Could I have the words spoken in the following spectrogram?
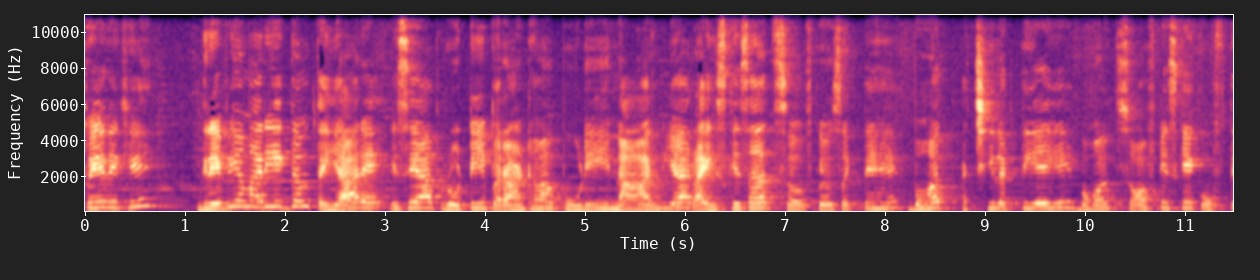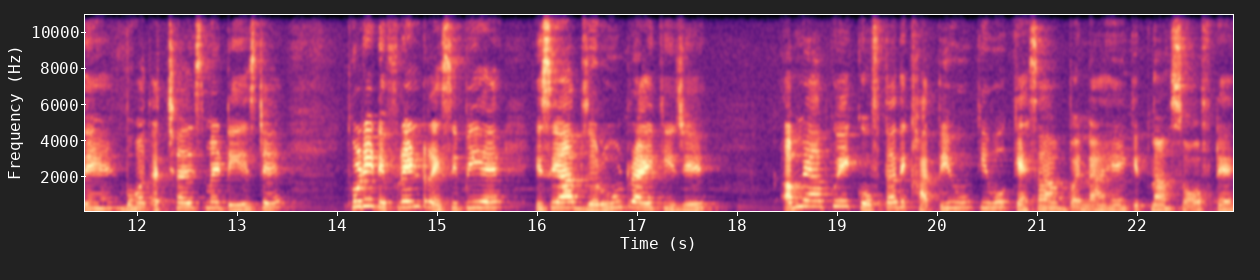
तो ये देखिए ग्रेवी हमारी एकदम तैयार है। इसे आप रोटी, पराठा, पूड़ी, नान या राइस के साथ सर्व कर सकते हैं। बहुत अच्छी लगती है ये। बहुत सॉफ्ट इसके कोफ्ते हैं। बहुत अच्छा इसमें टेस्ट है। थोड़ी डिफरेंट रेसिपी है। इसे आप ज़रूर ट्राई कीजिए। अब मैं आपको एक कोफ्ता दिखाती हूँ कि वो कैसा बना है, कितना सॉफ्ट है।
